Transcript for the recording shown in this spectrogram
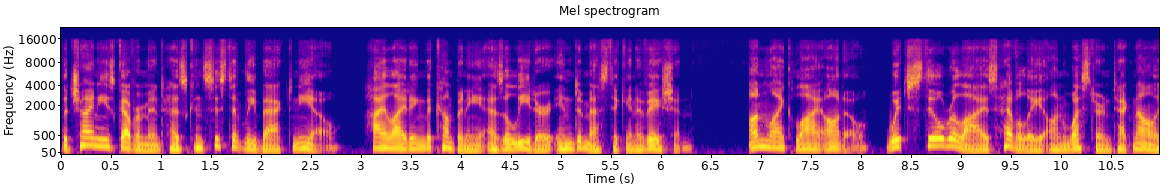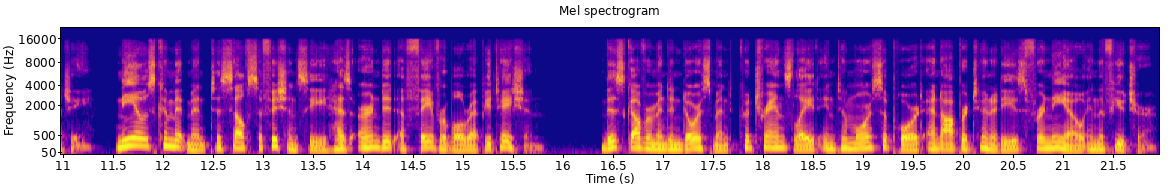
The Chinese government has consistently backed NIO, highlighting the company as a leader in domestic innovation. Unlike Li Auto, which still relies heavily on Western technology, NIO's commitment to self-sufficiency has earned it a favorable reputation. This government endorsement could translate into more support and opportunities for NIO in the future.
